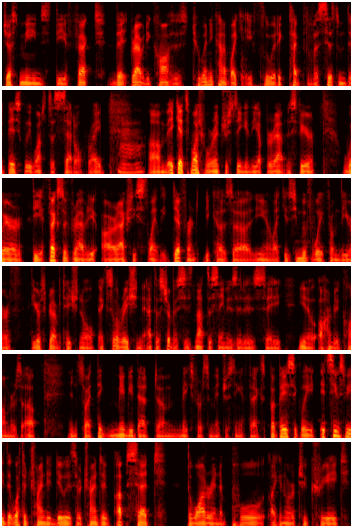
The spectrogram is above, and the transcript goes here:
just means the effect that gravity causes to any kind of like a fluidic type of a system that basically wants to settle, right? Mm-hmm. Um, it gets much more interesting in the upper atmosphere where the effects of gravity are actually slightly different because, uh, you know, like as you move away from the Earth, the Earth's gravitational acceleration at the surface is not the same as it is, say, you know, 100 kilometers up. And so I think maybe that um, makes for some interesting effects. But basically, it seems to me that what they're trying to do is they're trying to upset the water in a pool, like in order to create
